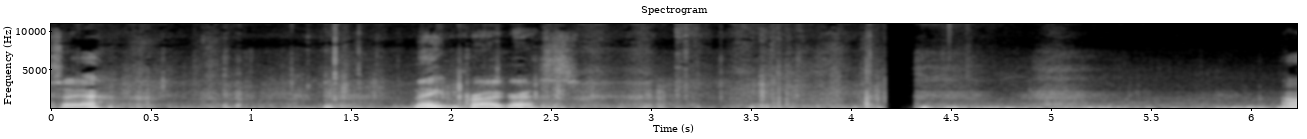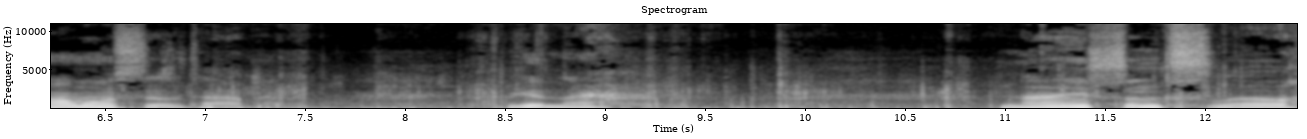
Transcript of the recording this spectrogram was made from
So yeah, making progress. Almost to the top. We're getting there. Nice and slow.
